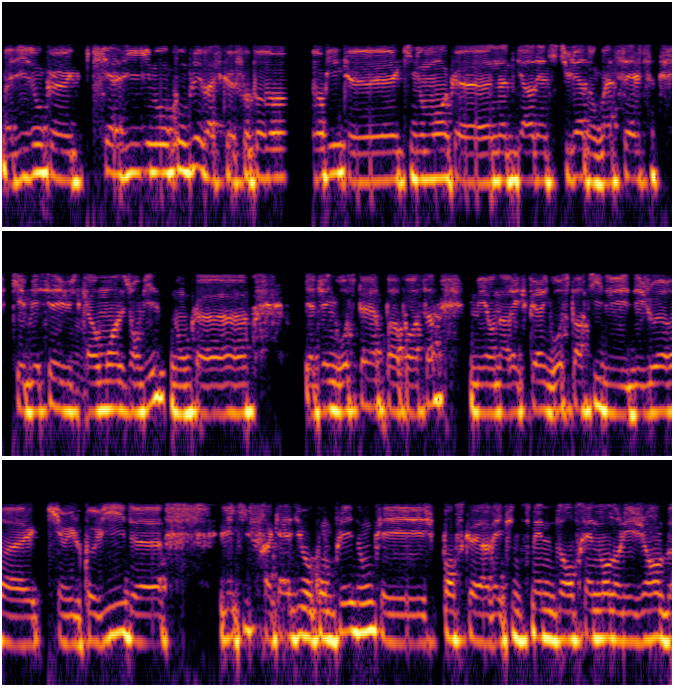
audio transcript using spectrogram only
Bah, Disons que quasiment au complet parce qu'il faut pas oublier qu'il nous manque euh, notre gardien titulaire, donc Matt qui est blessé jusqu'à au moins janvier. Donc euh, il y a déjà une grosse perte par rapport à ça, mais on a récupéré une grosse partie des, joueurs qui ont eu le Covid. L'équipe sera quasi au complet, donc, et je pense qu'avec une semaine d'entraînement dans les jambes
